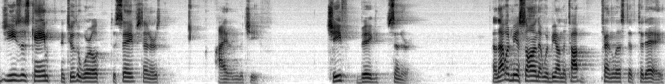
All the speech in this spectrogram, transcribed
Jesus came into the world to save sinners. I am the chief. Chief Big Sinner. And that would be a song that would be on the top 10 list of today.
